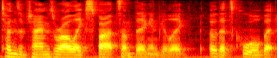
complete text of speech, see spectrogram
tons of times where i'll like spot something and be like oh that's cool. But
